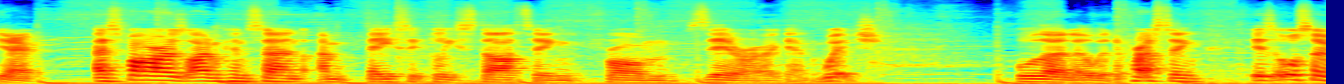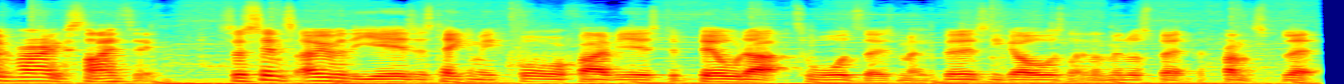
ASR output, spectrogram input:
you know, as far as I'm concerned, I'm basically starting from zero again, which although a little bit depressing, is also very exciting. So since over the years, it's taken me four or five years to build up towards those mobility goals, like the middle split, the front split,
